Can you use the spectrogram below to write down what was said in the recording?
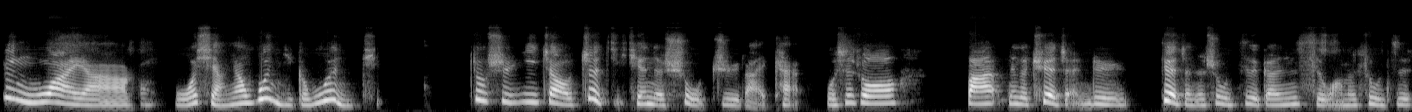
另外啊，我想要问一个问题，就是依照这几天的数据来看，我是说发那个确诊率、确诊的数字跟死亡的数字，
